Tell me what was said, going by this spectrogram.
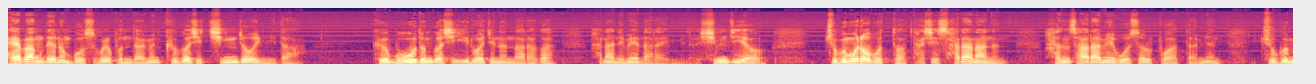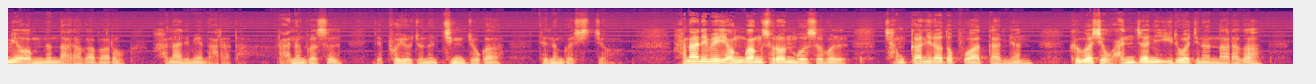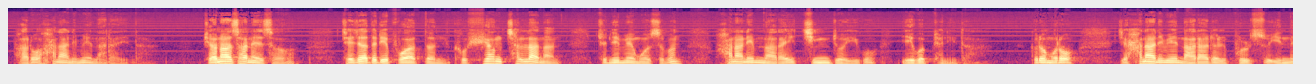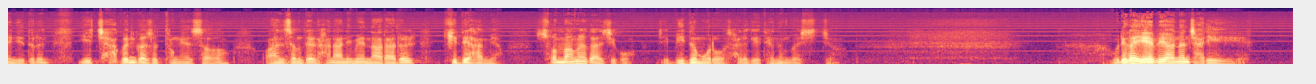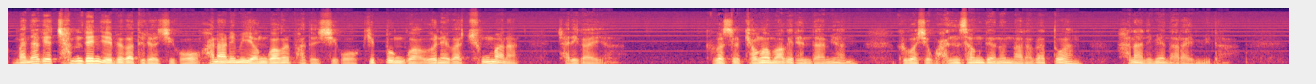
해방되는 모습을 본다면 그것이 징조입니다. 그 모든 것이 이루어지는 나라가 하나님의 나라입니다. 심지어 죽음으로부터 다시 살아나는 한 사람의 모습을 보았다면 죽음이 없는 나라가 바로 하나님의 나라다라는 것을 보여주는 징조가 되는 것이죠. 하나님의 영광스러운 모습을 잠깐이라도 보았다면 그것이 완전히 이루어지는 나라가 바로 하나님의 나라이다. 변화산에서 제자들이 보았던 그 휘황찬란한 주님의 모습은 하나님 나라의 징조이고 예고편이다. 그러므로 이제 하나님의 나라를 볼 수 있는 이들은 이 작은 것을 통해서 완성될 하나님의 나라를 기대하며 소망을 가지고 믿음으로 살게 되는 것이죠. 우리가 예배하는 자리 만약에 참된 예배가 드려지고 하나님이 영광을 받으시고 기쁨과 은혜가 충만한 자리가 그것을 경험하게 된다면 그것이 완성되는 나라가 또한 하나님의 나라입니다.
